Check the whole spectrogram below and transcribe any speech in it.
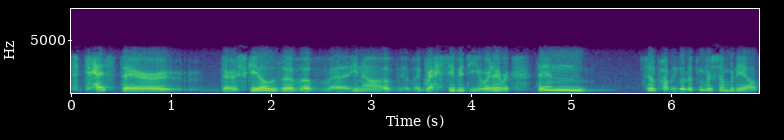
to test their their skills of, of uh, you know of, of aggressivity or whatever, then they'll probably go looking for somebody else.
